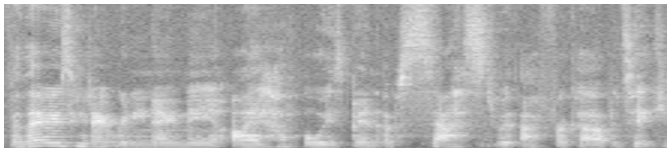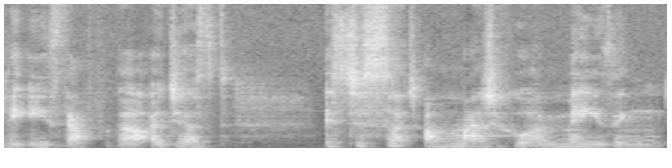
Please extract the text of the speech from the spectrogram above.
For those who don't really know me, I have always been obsessed with Africa, particularly East Africa. I just, it's just such a magical, amazing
